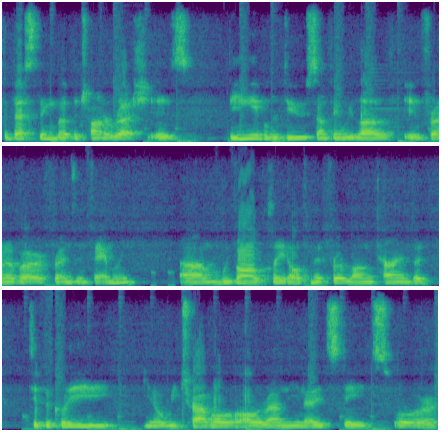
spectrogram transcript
The best thing about the Toronto Rush is being able to do something we love in front of our friends and family. Um, we've all played Ultimate for a long time, but typically, you know, we travel all around the United States or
